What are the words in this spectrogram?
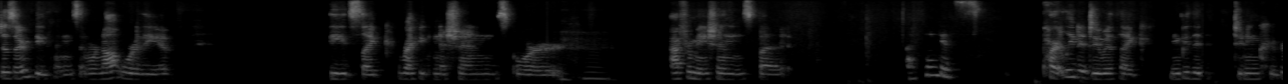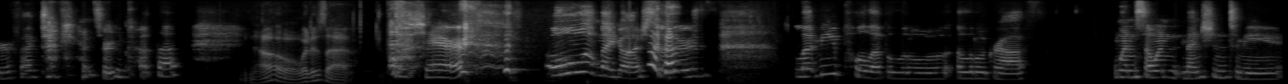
deserve these things and we're not worthy of these like recognitions or mm-hmm. affirmations. But I think it's partly to do with like maybe the Dunning Kruger effect. Have you guys heard about that? No, what is that? Share. oh my gosh. So let me pull up a little a little graph. When someone mentioned to me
